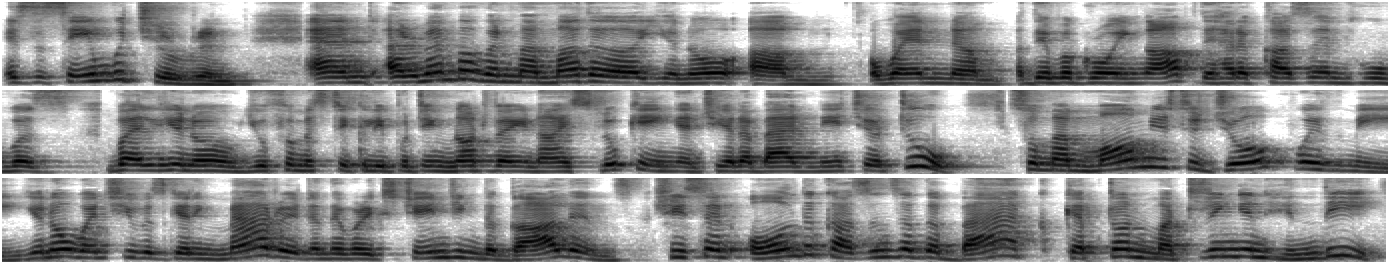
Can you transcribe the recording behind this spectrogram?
it's the same with children. And i remember when my mother you know um, when um, they were growing up they had a cousin who was well you know euphemistically putting not very nice looking and she had a bad nature too. So my mom used to joke with me you know when she was getting married and they were exchanging the garlands she said all the cousins at the back kept on muttering in hindi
